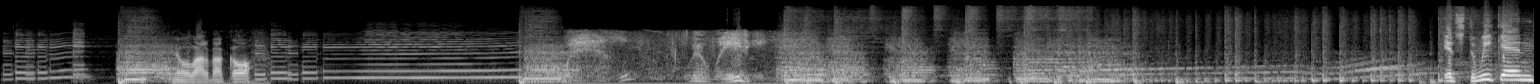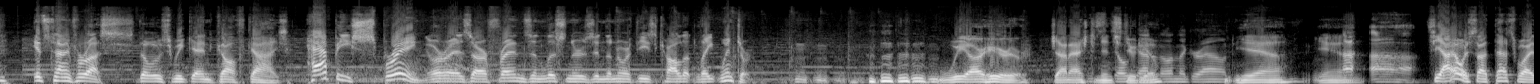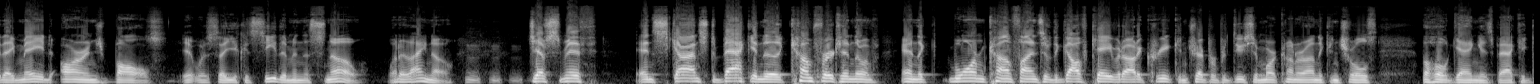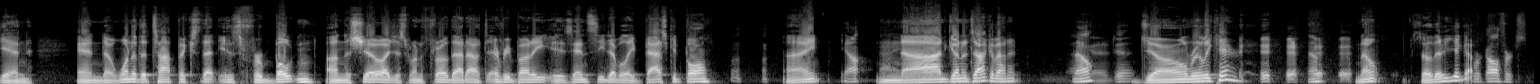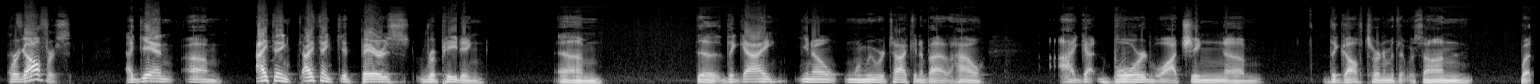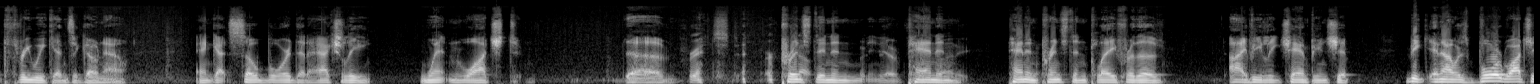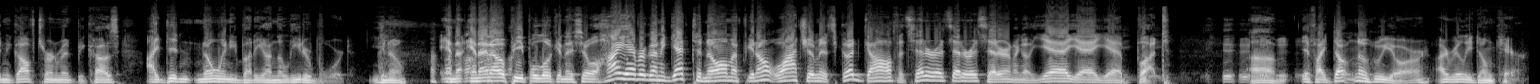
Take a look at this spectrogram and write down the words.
You know a lot about golf. Well, we're waiting. It's the weekend. It's time for us, those weekend golf guys. Happy spring, or as our friends and listeners in the Northeast call it, late winter. we are here, John Ashton in Still got it studio. on the ground. Yeah, yeah. See, I always thought that's why they made orange balls. It was so you could see them in the snow. What did I know? Jeff Smith ensconced back in the comfort and the and the warm confines of the golf cave at Otter Creek, and Trevor producer Mark Hunter on the controls. The whole gang is back again. And uh, one of the topics that is verboten on the show, I just want to throw that out to everybody, is NCAA basketball. All right, Yeah. not going to talk about it. No, Don't really care. No. no. So there you go. we're golfers. We're it. golfers. Again, um, I think I think it bears repeating. Um, the the guy, you know, when we were talking about how I got bored watching um, the golf tournament that was on what three weekends ago now, and got so bored that I actually went and watched the Princeton. Princeton no, and you know, Penn and. Penn and Princeton play for the Ivy League championship. And I was bored watching the golf tournament because I didn't know anybody on the leaderboard, you know. and and I know people look and they say, "Well, how you ever going to get to know them if you don't watch them? It's good golf, et cetera, et cetera, et cetera." And I go, "Yeah, yeah, yeah, but um, if I don't know who you are, I really don't care."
